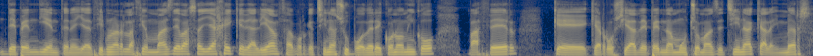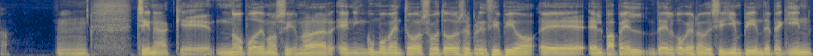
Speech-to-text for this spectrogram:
dependiente en ella. Es decir, una relación más de vasallaje que de alianza, porque China, su poder económico, va a hacer que, que Rusia dependa mucho más de China que a la inversa. Mm, China, que no podemos ignorar en ningún momento, sobre todo desde el principio, eh, el papel del gobierno de Xi Jinping de Pekín,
